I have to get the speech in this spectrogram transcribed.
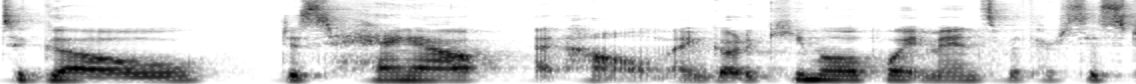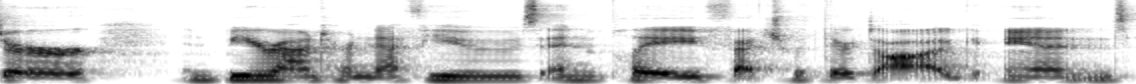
to go just hang out at home and go to chemo appointments with her sister and be around her nephews and play fetch with their dog and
